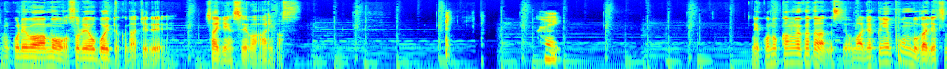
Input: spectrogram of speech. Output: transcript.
もうこれはもうそれを覚えておくだけで再現性はあります。はい。で、この考え方なんですよ。まあ逆にポンドが月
